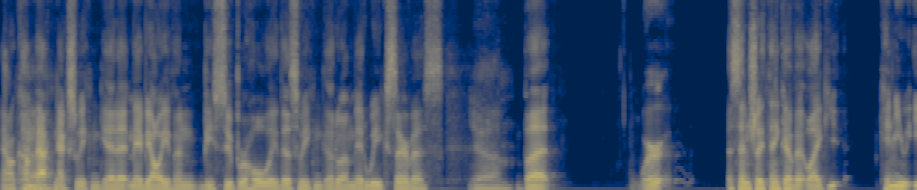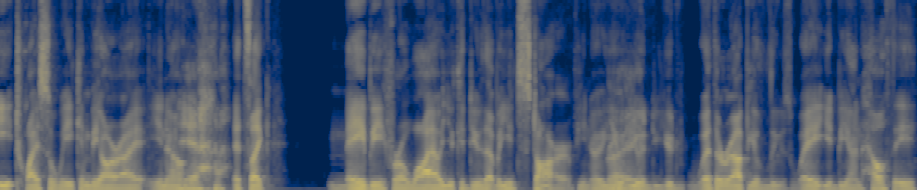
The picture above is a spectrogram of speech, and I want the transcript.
and I'll come Yeah. back next week and get it. Maybe I'll even be super holy this week and go to a midweek service. yeah. But we're essentially think of it like, can you eat twice a week and be all right? You know, Yeah. it's like maybe for a while you could do that, but you'd starve. You know, you, Right. you'd you'd wither up, you'd lose weight, you'd be unhealthy.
